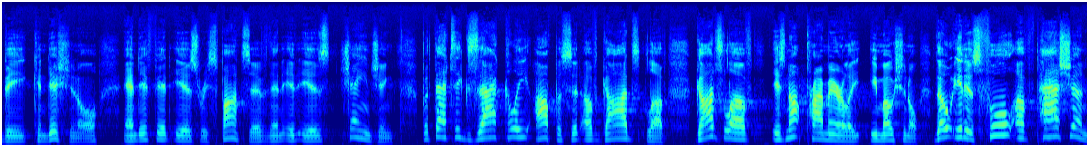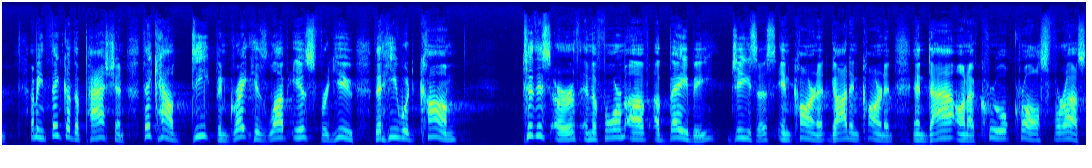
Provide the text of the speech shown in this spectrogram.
be conditional. And if it is responsive, then it is changing. But that's exactly opposite of God's love. God's love is not primarily emotional, though it is full of passion. I mean, think of the passion. Think how deep and great His love is for you that He would come to this earth in the form of a baby Jesus incarnate, God incarnate, and die on a cruel cross for us.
